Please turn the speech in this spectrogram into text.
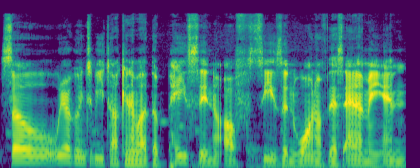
So we are going to be talking about the pacing of season 1 of this anime and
